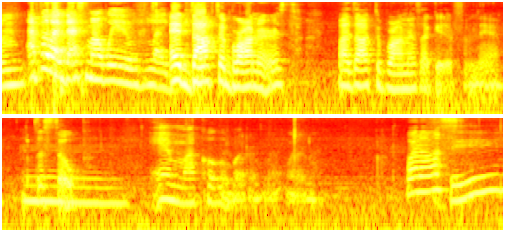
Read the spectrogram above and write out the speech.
um I feel like that's my way of like at Dr. Bronner's. My Dr. Bronner's, I get it from there. The soap. and my cocoa butter. But whatever. What else? See?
